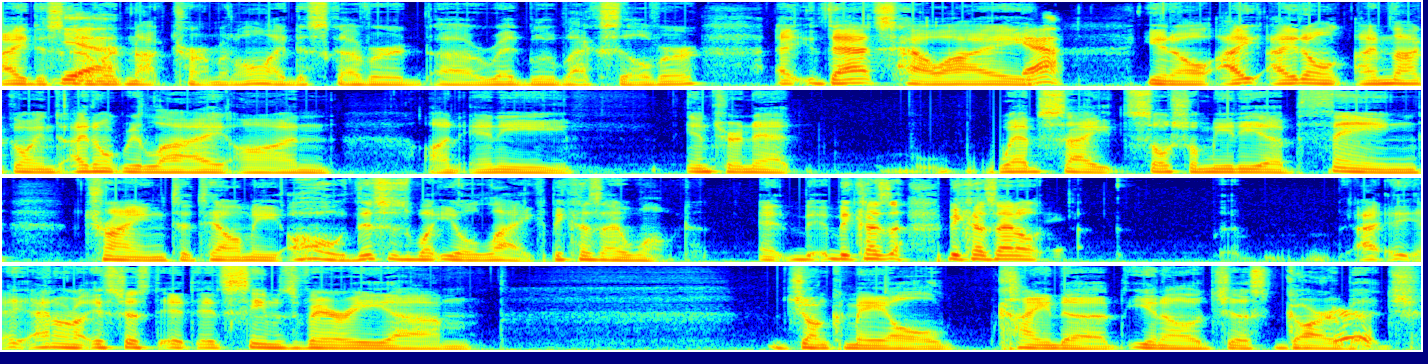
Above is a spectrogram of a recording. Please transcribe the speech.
I discovered yeah. Nocterminal. I discovered uh, Red, Blue, Black, Silver. I, that's how I. Yeah. You know, I I don't. I'm not going. To, I don't rely on on any internet website social media thing trying to tell me, "Oh, this is what you'll like," because I won't. Because because I don't. I, I, I don't know. It's just it, it seems very um, junk mail kind of you know just garbage, sure.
